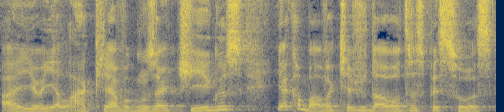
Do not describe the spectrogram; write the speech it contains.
aí eu ia lá, criava alguns artigos e acabava que ajudava outras pessoas.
